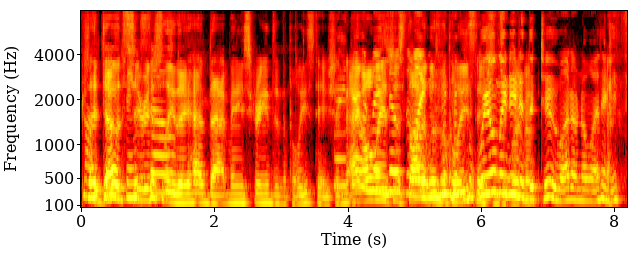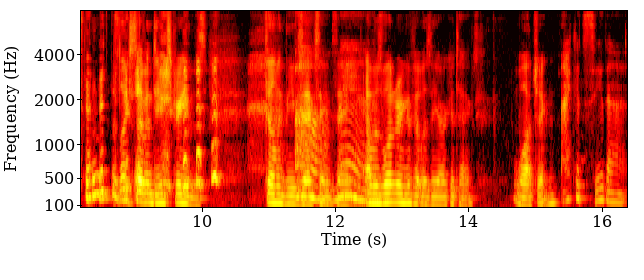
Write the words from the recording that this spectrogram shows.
Because I doubt seriously so? they had that many screens in the police station. I that always just thought it like, was the police station. We only needed the two. I don't know why they need seven. There's like 17 screens filming the exact Oh, same thing. I was wondering if it was the architect. watching. I could see that.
